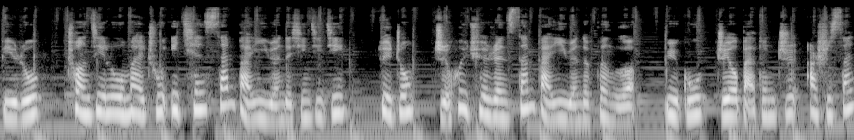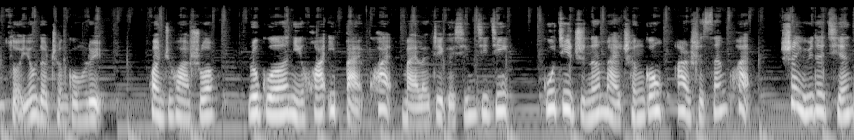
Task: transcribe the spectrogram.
比如创纪录卖出一千三百亿元的新基金，最终只会确认三百亿元的份额。预估只有百分之二十三左右的成功率。换句话说，如果你花一百块买了这个新基金，估计只能买成功二十三块，剩余的钱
